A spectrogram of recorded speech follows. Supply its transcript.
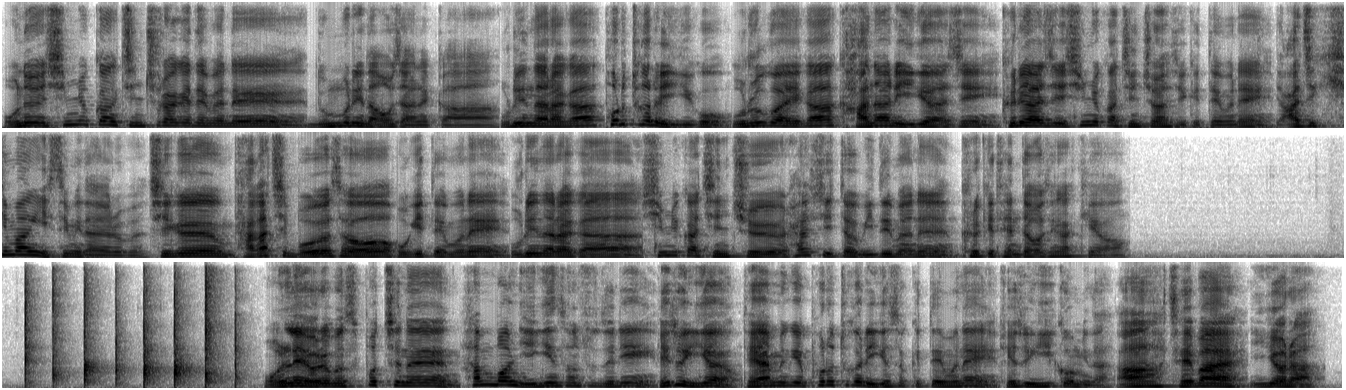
오늘 16강 진출하게 되면은 눈물이 나오지 않을까. 우리나라가 포르투갈을 이기고 우루과이가 가나를 이겨야지 그래야지 16강 진출할 수 있기 때문에 아직 희망이 있습니다, 여러분. 지금 다 같이 모여서 보기 때문에 우리나라가 16강 진출할 수 있다고 믿으면은 그렇게 된다고 생각해요. 원래 여러분 스포츠는 한 번 이긴 선수들이 계속 이겨요. 대한민국이 포르투갈을 이겼었기 때문에 계속 이길 겁니다. 아, 제발 이겨라.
